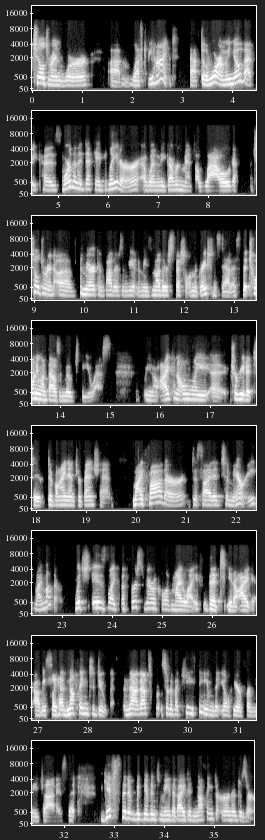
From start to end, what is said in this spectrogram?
children were um, left behind after the war. And we know that because more than a decade later, uh, when the government allowed children of American fathers and Vietnamese mothers special immigration status, that 21,000 moved to the US you know, I can only uh, attribute it to divine intervention my father decided to marry my mother which is like the first miracle of my life that you know i obviously had nothing to do with. And that that's sort of a key theme that you'll hear from me john is that gifts that have been given to me that i did nothing to earn or deserve.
